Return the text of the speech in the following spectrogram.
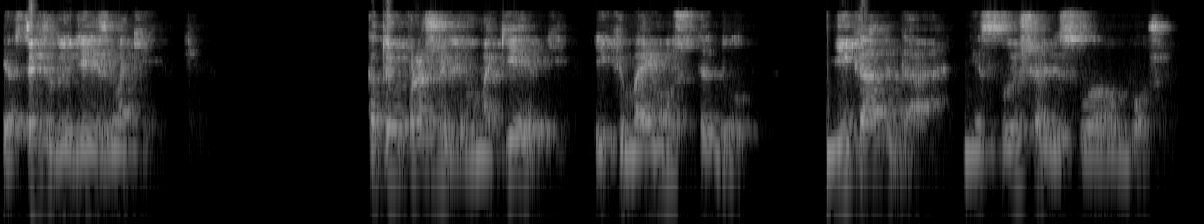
Я встретил людей из Макеевки, которые прожили в Макеевке и к моему стыду никогда не слышали Слова Божьего.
